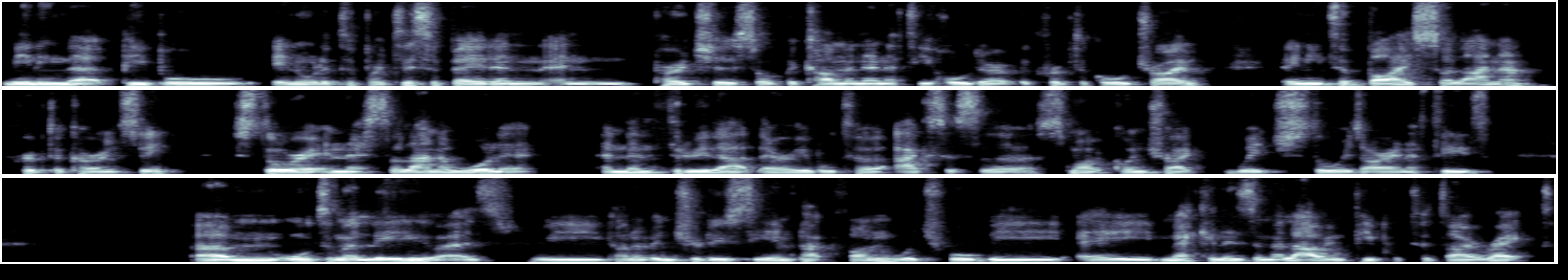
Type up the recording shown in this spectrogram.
meaning that people, in order to participate and, and purchase or become an NFT holder of the Crypto Coral Tribe, they need to buy Solana cryptocurrency, store it in their Solana wallet, and then through that they're able to access a smart contract which stores our NFTs. Um, ultimately, as we kind of introduce the Impact Fund, which will be a mechanism allowing people to direct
